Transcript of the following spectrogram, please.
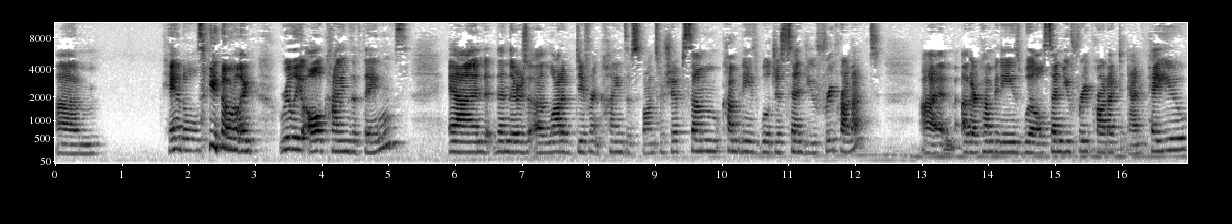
um, candles, you know, like really all kinds of things. And then there's a lot of different kinds of sponsorships. Some companies will just send you free product. Um, other companies will send you free product and pay you.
